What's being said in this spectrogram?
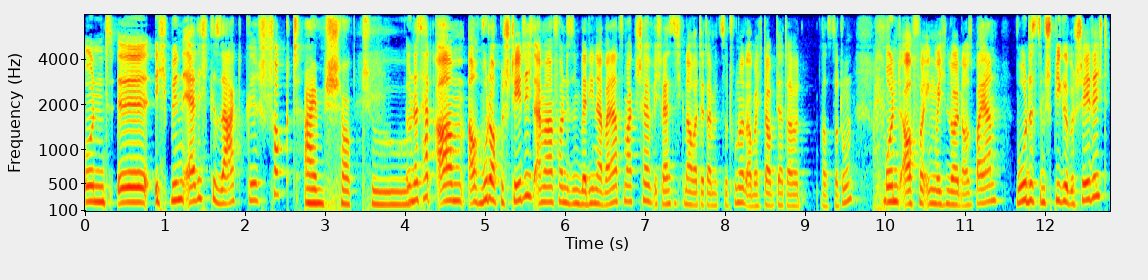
Und äh, ich bin ehrlich gesagt geschockt. I'm shocked too. Und das hat ähm, auch, wurde auch bestätigt, einmal von diesem Berliner Weihnachtsmarktchef, ich weiß nicht genau, was der damit zu tun hat, aber ich glaube, der hat damit was zu tun. Und auch von irgendwelchen Leuten aus Bayern wurde es dem Spiegel bestätigt.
